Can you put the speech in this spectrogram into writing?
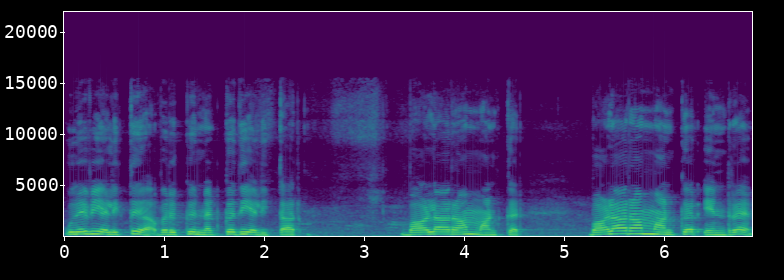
உதவி அளித்து அவருக்கு நற்கதி அளித்தார். பாலாராம் மான்கர். பாலாராம் மான்கர் என்ற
